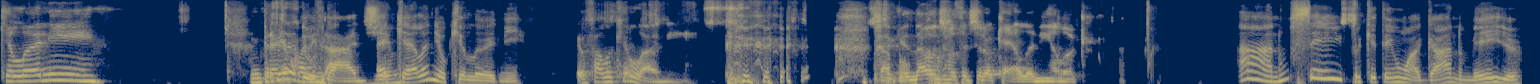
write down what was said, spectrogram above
Kelani entrega Primeira dúvida, qualidade. É Kelly ou Kelani? Eu falo Kelani. Tá bom, da tá onde você tirou Kelani, a louca? Ah, não sei, porque tem um H no meio.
